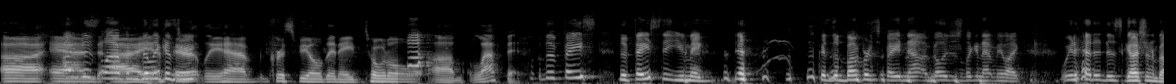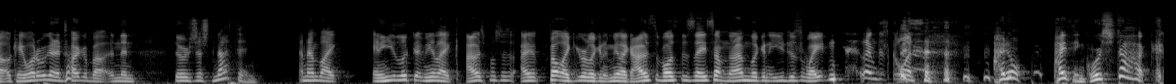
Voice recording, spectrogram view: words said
Uh, and just laughing, I Billy, 'cause you- apparently have Chris Field in a total um, laugh fit. the face, the face that you make, because the bumper's fading out, and Billy's just looking at me like we'd had a discussion about, okay, what are we gonna talk about? And then there was just nothing, and I'm like, and he looked at me like I was supposed to. I felt like you were looking at me like I was supposed to say something. And I'm looking at you, just waiting, and I'm just going, I don't. I think we're stuck.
